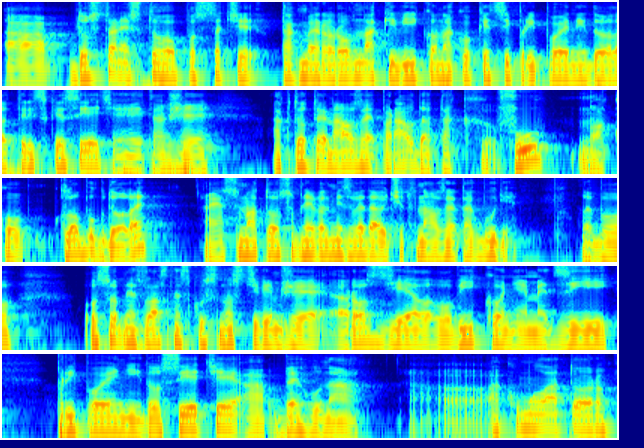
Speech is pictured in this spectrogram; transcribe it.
a dostane z toho v podstate takmer rovnaký výkon, ako keď si pripojený do elektrickej siete. Hej. Takže ak toto je naozaj pravda, tak fú, no ako klobúk dole. A ja som na to osobne veľmi zvedavý, či to naozaj tak bude. Lebo osobne z vlastnej skúsenosti viem, že rozdiel vo výkone medzi pripojení do siete a behu na akumulátor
